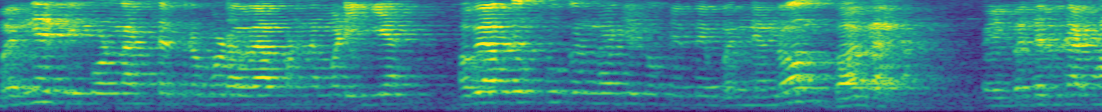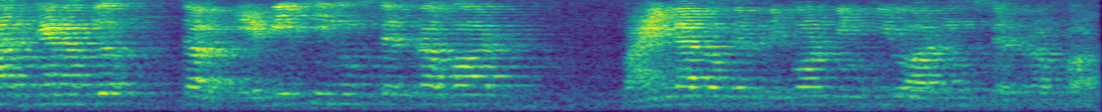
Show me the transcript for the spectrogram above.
બંને ત્રિકોણના ક્ષેત્રફળ હવે આપણને મળી ગયા. હવે આપણે શું કરવાનું નાખીએ તો કે તે બંનેનો ભાગાકાર. તો બધા બધા ખાસ ધ્યાન આપજો. ચાલો એબીસી નું ક્ષેત્રફળ ભાંગ્યા તો કે ત્રિકોણ PQR નું ક્ષેત્રફળ.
